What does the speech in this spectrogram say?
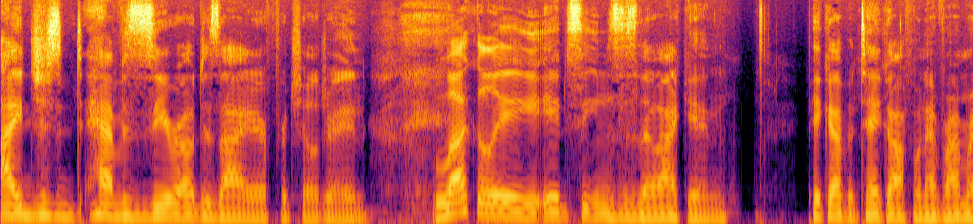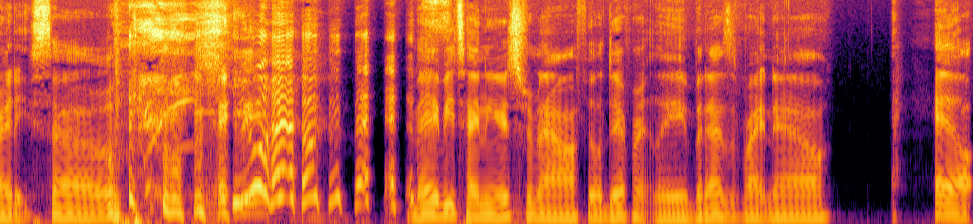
I just have zero desire for children. Luckily, it seems as though I can pick up and take off whenever I'm ready. So maybe, maybe 10 years from now, I'll feel differently. But as of right now, hell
